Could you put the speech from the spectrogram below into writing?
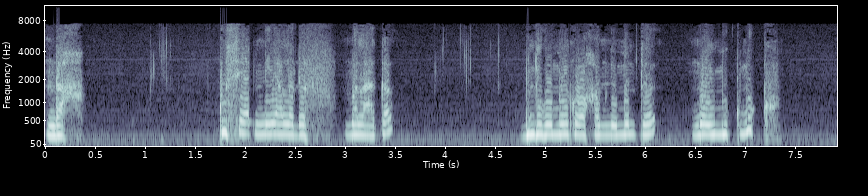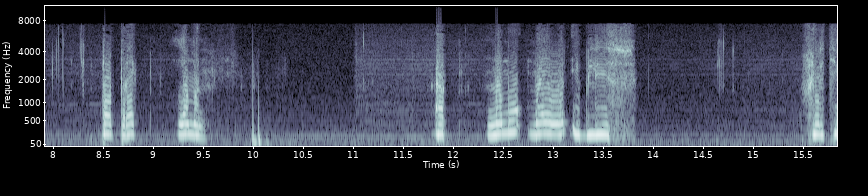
Ndax ku seet ni yàlla def malaaka bind ko muy koo xam ne mënta mooy mukk mukk topp rek la man. Na mu mayewoon iblis xir ci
